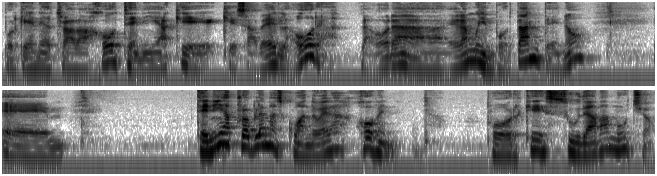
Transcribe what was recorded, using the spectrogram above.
Porque en el trabajo tenía que, saber la hora. La hora era muy importante, ¿no? Eh, tenía problemas cuando era joven porque sudaba mucho.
